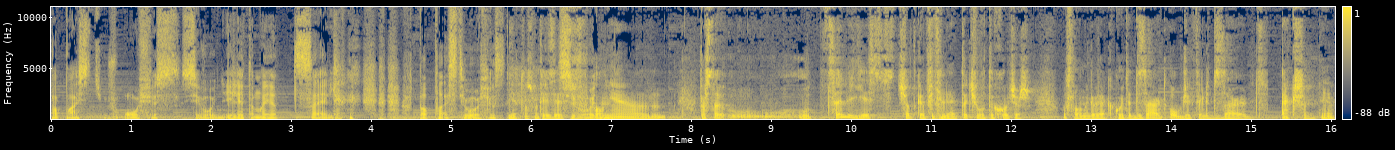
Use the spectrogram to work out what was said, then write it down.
попасть в офис сегодня? Или это моя цель попасть в офис? Нет, ну смотри, здесь сегодня? вполне... Просто у, у цели есть четкое определение. То, чего ты хочешь. Условно говоря, какой-то desired object или desired action. Yeah?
